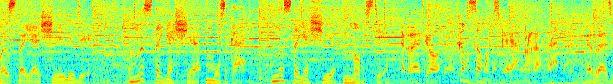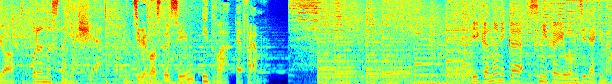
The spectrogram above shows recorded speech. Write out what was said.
Настоящие люди. Настоящая музыка. Настоящие новости. Радио «Комсомольская правда». Радио про настоящее. 97,2 FM. эм. «Экономика» с Михаилом Делякиным.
